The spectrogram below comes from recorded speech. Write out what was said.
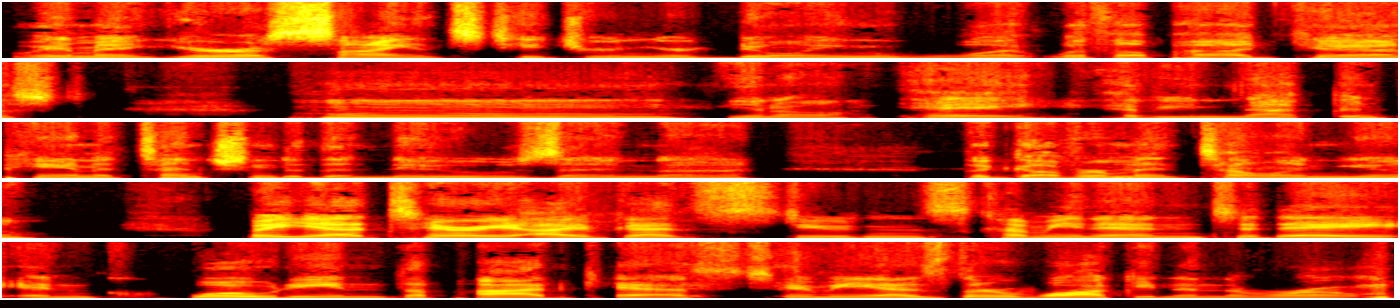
wait a minute, you're a science teacher and you're doing what with a podcast? Hmm, you know, hey, have you not been paying attention to the news and uh the government telling you? But yet, Terry, I've got students coming in today and quoting the podcast to me as they're walking in the room.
